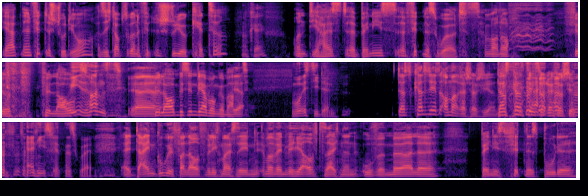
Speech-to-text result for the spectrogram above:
er hat ein Fitnessstudio. Also ich glaube sogar eine Fitnessstudio-Kette. Okay. Und die heißt äh, Bennys äh, Fitness World. Das haben wir auch noch für, für Lau. Wie sonst? Ja, ja. Für Lau ein bisschen Werbung gemacht. Ja. Wo ist die denn? Das kannst du jetzt auch mal recherchieren. Das kannst du jetzt auch recherchieren. Bennys Fitness World. Dein Google-Verlauf will ich mal sehen. Immer wenn wir hier aufzeichnen. Uwe Mörle, Bennys Fitnessbude.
